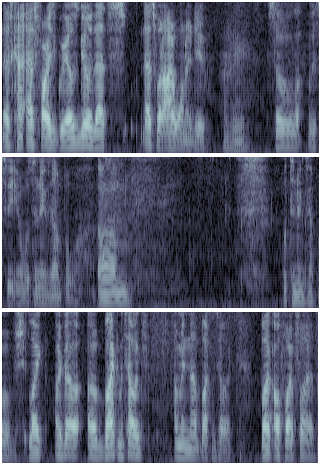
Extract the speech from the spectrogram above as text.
that's kind of, as far as grails go that's that's what I want to do Okay. so let's see what's an example um what's an example of sh- like like the uh, black metallic I mean not black metallic black off white five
